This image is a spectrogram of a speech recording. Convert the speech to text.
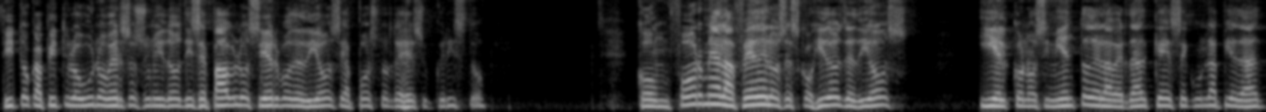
Tito capítulo 1 versos 1 y 2 dice Pablo, siervo de Dios y apóstol de Jesucristo, conforme a la fe de los escogidos de Dios, y el conocimiento de la verdad que es según la piedad,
